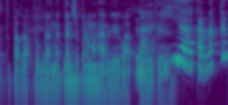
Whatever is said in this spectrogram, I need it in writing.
tepat waktu banget dan super menghargai waktu Nah gitu ya. iya karena kan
